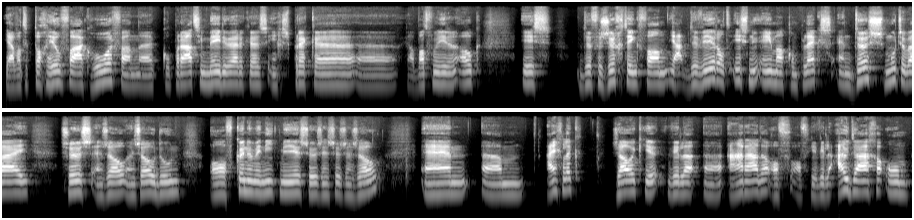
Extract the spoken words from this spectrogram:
Ja, wat ik toch heel vaak hoor van uh, corporatiemedewerkers in gesprekken, uh, ja, wat voor manier dan ook, is de verzuchting van ja, de wereld is nu eenmaal complex en dus moeten wij zus en zo en zo doen. Of kunnen we niet meer zus en zus en zo. En ehm, eigenlijk zou ik je willen uh, aanraden of, of je willen uitdagen om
